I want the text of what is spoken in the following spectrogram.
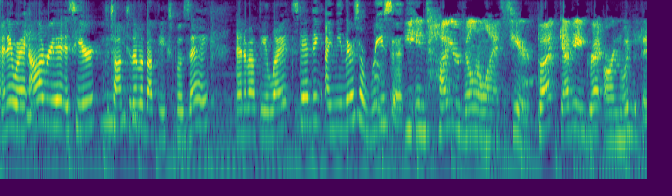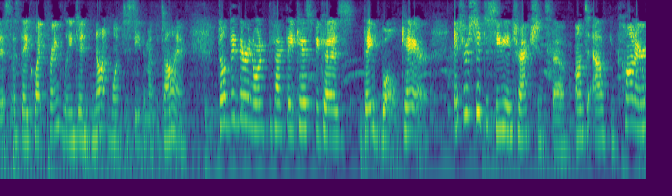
Anyway, Alaria is here to talk to them about the expose and about the alliance standing. I mean, there's a reason. The entire villain alliance is here. But Gabby and Gret are annoyed with this, as they quite frankly did not want to see them at the time. Don't think they're annoyed at the fact they kissed because they won't care. Interested to see the interactions though. On to Alec and Connor,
